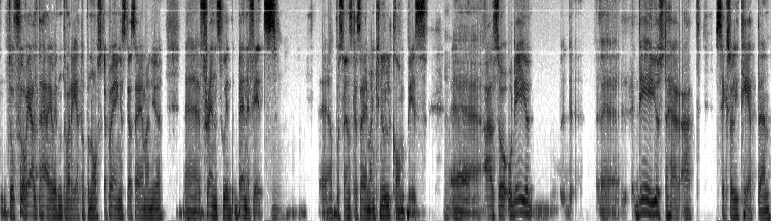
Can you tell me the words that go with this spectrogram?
då får vi allt det här, jag vet inte vad det heter på norska, på engelska säger man ju friends with benefits. Mm. På svenska säger man knullkompis. Alltså, och det är ju det är just det här att sexualiteten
